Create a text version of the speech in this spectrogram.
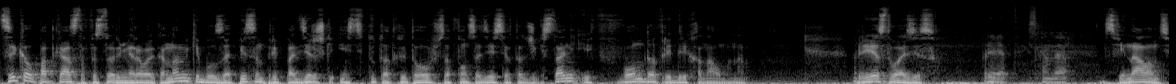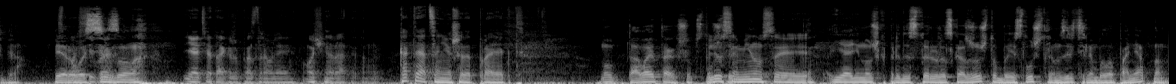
Цикл подкастов истории мировой экономики был записан при поддержке Института открытого общества Фонд содействия в Таджикистане и фонда Фридриха Наумана. Приветствую, Азиз. Привет, Искандар. С финалом тебя первого Спасибо. сезона. Я тебя также поздравляю. Очень рад этому. Как ты оценишь этот проект? Ну, давай так, чтобы Плюсы, минусы. Я немножко предысторию расскажу, чтобы и слушателям, и зрителям было понятно.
